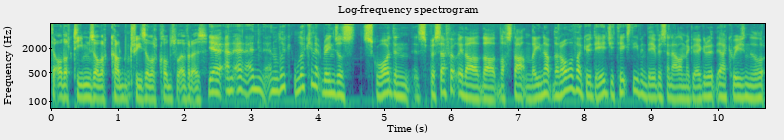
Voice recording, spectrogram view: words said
to other teams, other countries, other clubs, whatever it is. Yeah, and and, and, and look looking at Rangers squad and specifically their, their, their starting lineup, they're all of a good age. You take Steven Davis and Allan McGregor out the equation, they're,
